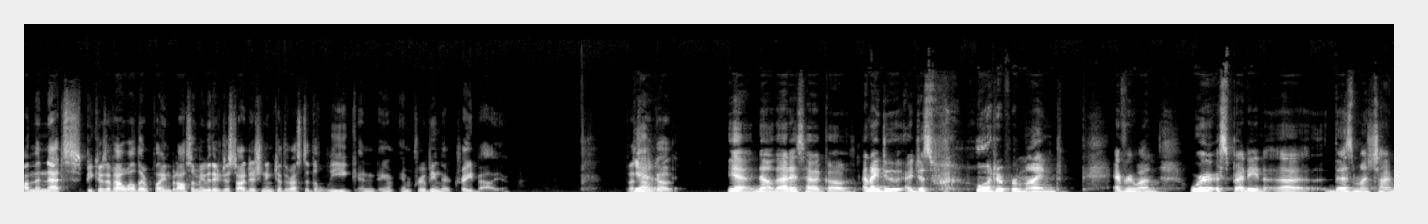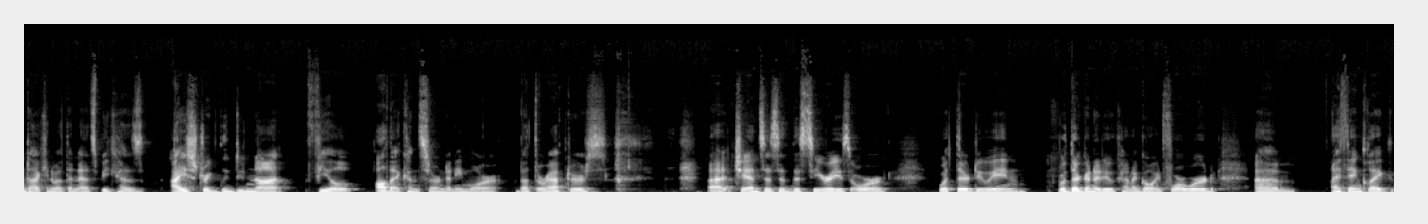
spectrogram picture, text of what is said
on the Nets because of how well they're playing, but also maybe they're just auditioning to the rest of the league and im- improving their trade value. That's how it Yeah. goes. Yeah, no, that is how it goes. And I do, I just want to remind everyone we're spending uh, this much time talking about the Nets because I strictly do not feel all that concerned anymore about the Raptors' uh, chances in this series or what they're doing, what they're going to do kind of going forward. Um, I think like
